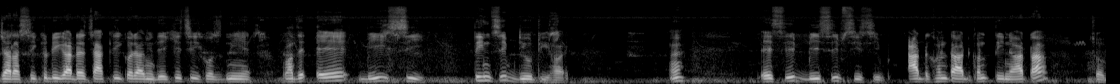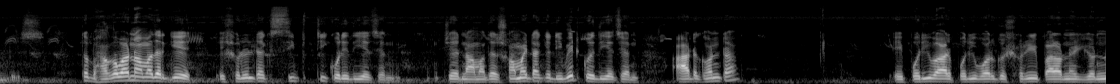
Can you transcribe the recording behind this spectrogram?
যারা সিকিউরিটি গার্ডে চাকরি করে আমি দেখেছি খোঁজ নিয়ে আমাদের এ বি সি তিন শিফট ডিউটি হয়। হ্যাঁ? A shift B shift, C shift, আট ঘণ্টা আট ঘণ্টা, তিন আটা, চব্বিশ। তো ভগবানও আমাদেরকে এই শরীরটাকে শিফটই করে দিয়েছেন, যে না আমাদের সময়টাকে ডিবেট করে দিয়েছেন আট ঘণ্টা। এই পরিবার, পরিবর্গ শরীর পালনের জন্য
